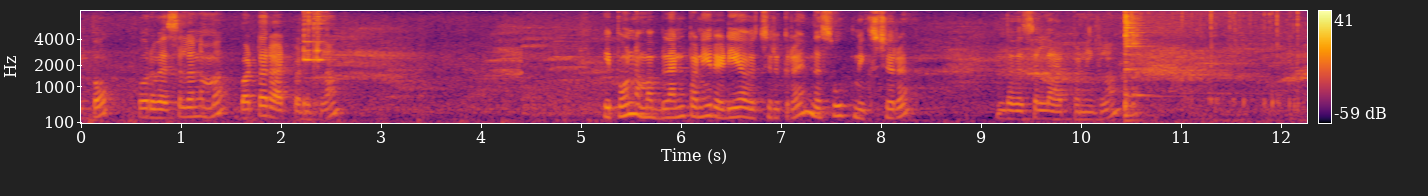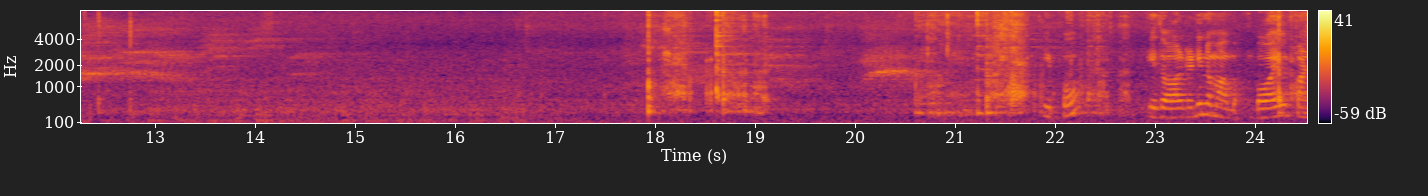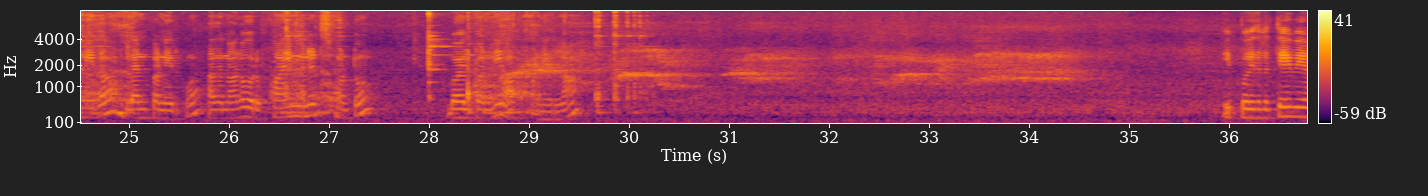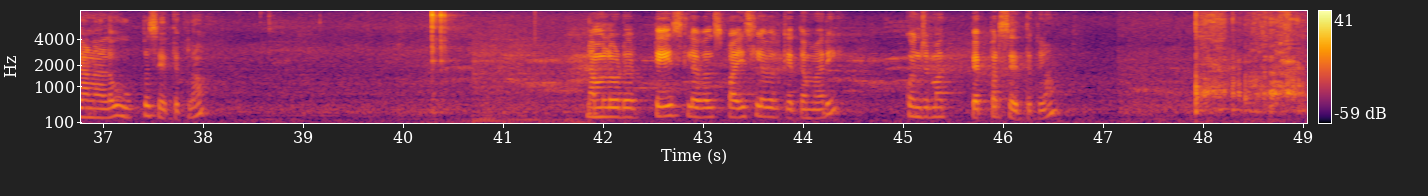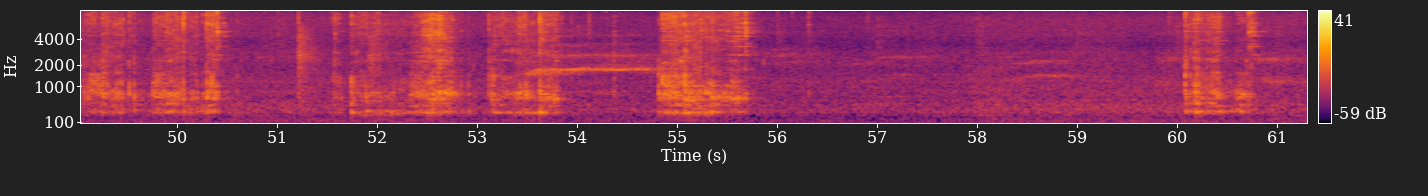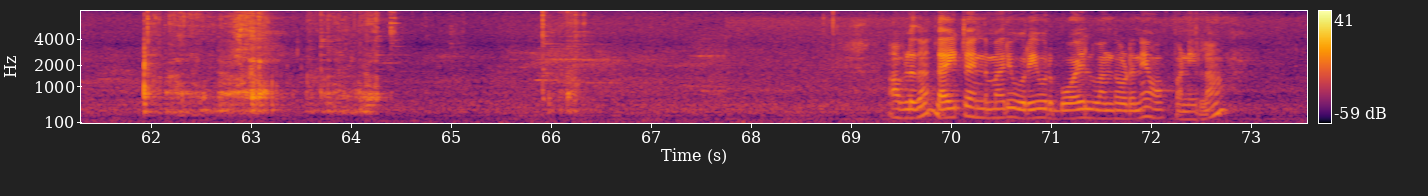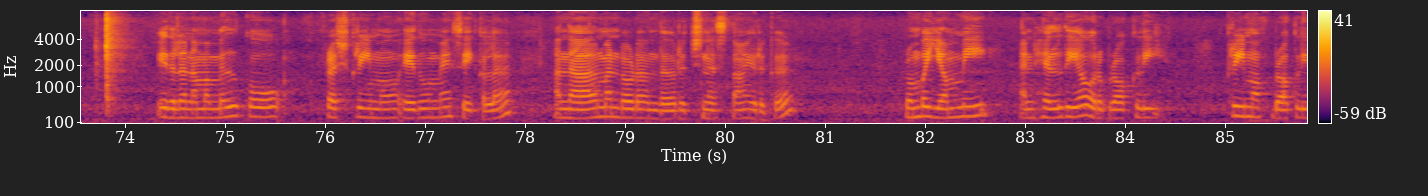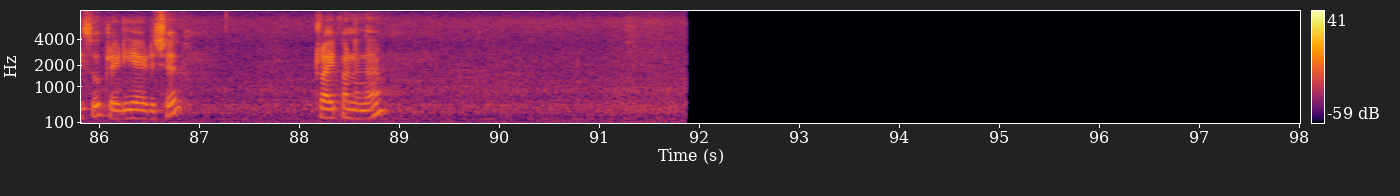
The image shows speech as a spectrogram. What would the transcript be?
இப்போ ஒரு வெசலில் நம்ம பட்டர் ஆட் பண்ணிக்கலாம். இப்போ நம்ம பிளெண்ட் பண்ணி ரெடியாக வச்சுருக்கிற இந்த சூப் மிக்சரை இந்த வெசலில் ஆட் பண்ணிக்கலாம். இப்போது இது ஆல்ரெடி நம்ம பாயில் பண்ணி தான் பிளெண்ட் பண்ணியிருக்கோம். அதனால் ஒரு ஃபைவ் மினிட்ஸ் மட்டும் பாயில் பண்ணி ஆஃப் பண்ணிடலாம். இப்போ இதில் தேவையான அளவு உப்பு சேர்த்துக்கலாம். நம்மளோட டேஸ்ட் லெவல் ஸ்பைஸ் லெவலுக்கு ஏற்ற மாதிரி கொஞ்சமாக பெப்பர் சேர்த்துக்கலாம். அவ்வளோதான் லைட்டாக இந்த மாதிரி ஒரே ஒரு பாயில் வந்த உடனே ஆஃப் பண்ணிடலாம். இதில் நம்ம மில்க்கோ ஃப்ரெஷ் க்ரீமோ எதுவுமே சேர்க்கலை. அந்த ஆல்மண்டோட அந்த ரிச்னஸ் தான் இருக்குது ரொம்ப யம்மி அண்ட் ஹெல்த்தியாக ஒரு broccoli cream of broccoli soup ready ஆகிடுச்சு ட்ரை பண்ணுங்கள்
